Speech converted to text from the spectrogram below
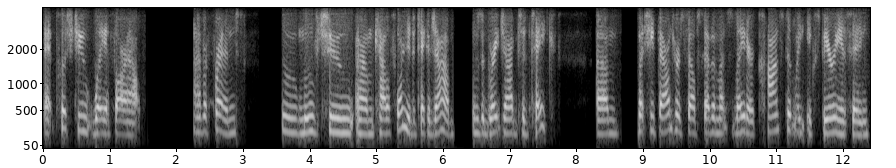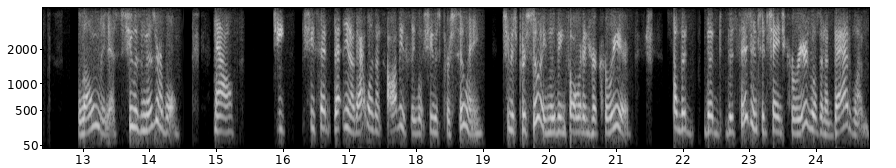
that pushed you way far out. I have a friend who moved to um, California to take a job. It was a great job to take. Um, but she found herself seven months later constantly experiencing loneliness. She was miserable. Now, she she said that you know that wasn't obviously what she was pursuing. She was pursuing moving forward in her career. So the the decision to change careers wasn't a bad one,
